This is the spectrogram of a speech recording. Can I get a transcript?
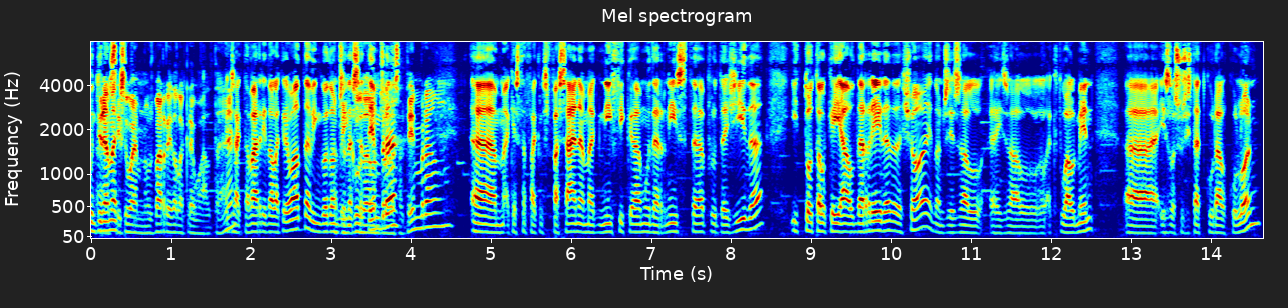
Continuem... Eh, Situem-nos, barri de la Creu Alta, eh? Exacte, barri de la Creu Alta, Avinguda 11 de setembre. 11 de setembre. Um, aquesta façana magnífica, modernista, protegida, i tot el que hi ha al darrere d'això doncs és el, és el, actualment eh, és la Societat Coral Colón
